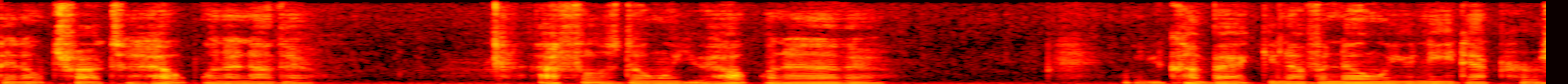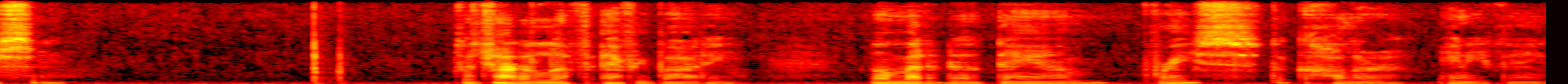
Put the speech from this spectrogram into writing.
They don't try to help one another. I feel as though when you help one another, when you come back, you never know when you need that person. So try to lift everybody, no matter the damn race, the color, anything.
